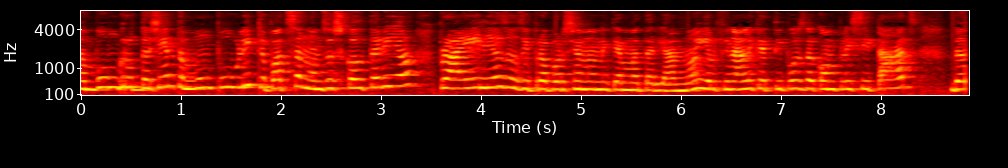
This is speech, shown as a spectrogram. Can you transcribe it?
amb un grup de gent, amb un públic que potser no ens escoltaria, però a elles els hi proporcionen aquest material, no? I al final aquest tipus de complicitats, de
